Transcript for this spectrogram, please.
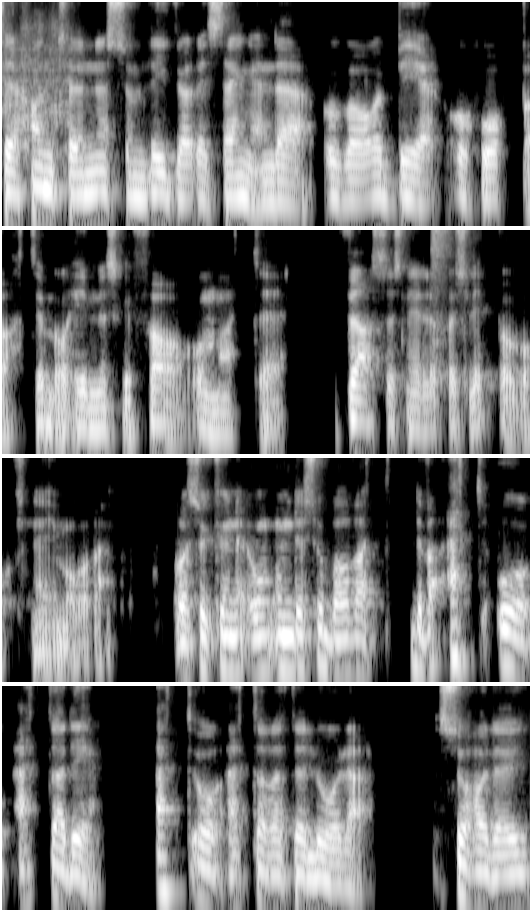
til han Tønne som ligger i sengen der og bare ber og håper til vår himmelske Far om at uh, vær så snill å få slippe å våkne i morgen. Og så kunne, om det så bare var, det var ett år etter det, ett år etter at jeg lå der, så hadde jeg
